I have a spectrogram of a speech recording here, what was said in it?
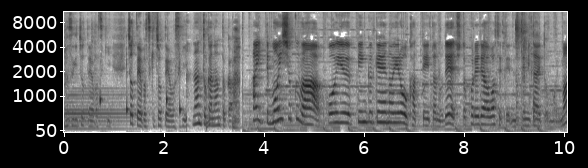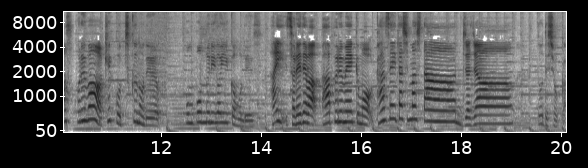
やばすぎ ちょっとやばすぎ。ちょっとやばすぎちょっとやばすぎ。なんとかなんとか。はいでもう一色はこういうピンク系の色を買っていたのでちょっとこれで合わせて塗ってみたいと思います。これは結構つくのでポンポン塗りがいいかもです。はいそれではパープルメイクも完成いたしました。じゃじゃーん。どうでしょうか。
